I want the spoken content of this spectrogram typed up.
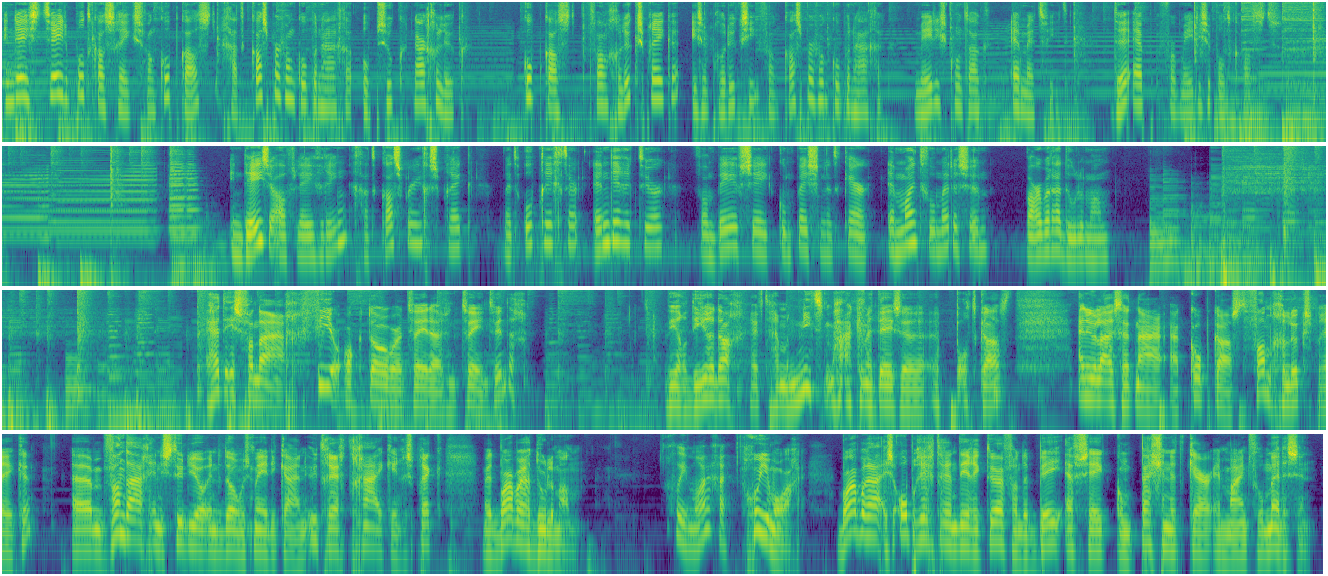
In deze tweede podcastreeks van Kopkast gaat Casper van Kopenhagen op zoek naar geluk. Kopkast van Geluk Spreken is een productie van Casper van Kopenhagen, Medisch Contact en Medfeed, de app voor medische podcasts. In deze aflevering gaat Casper in gesprek met oprichter en directeur van BFC Compassionate Care en Mindful Medicine, Barbara Doeleman. Het is vandaag 4 oktober 2022. Werelddierendag heeft helemaal niets te maken met deze eh, podcast. En u luistert naar uh, Kopkast van Geluk Spreken. Um, vandaag in de studio in de Domus Medica in Utrecht ga ik in gesprek met Barbara Doeleman. Goedemorgen. Goedemorgen. Barbara is oprichter en directeur van de BFC Compassionate Care and Mindful Medicine.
